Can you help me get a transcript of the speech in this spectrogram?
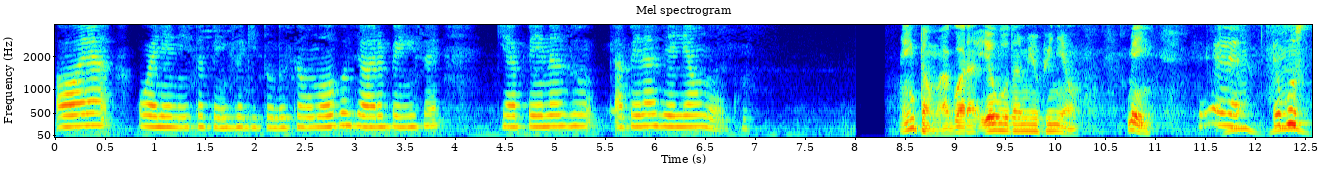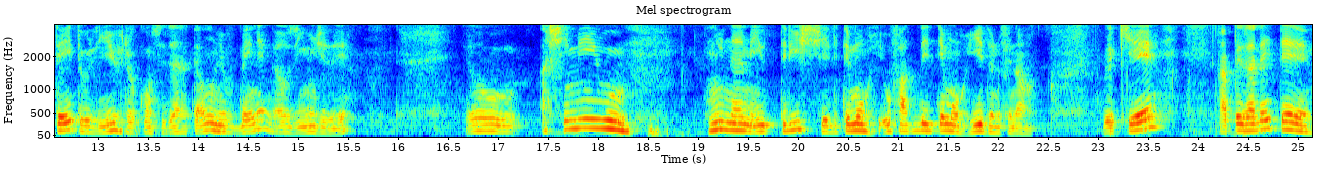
Ora, o alienista pensa que todos são loucos e ora pensa que apenas, o, apenas ele é um louco. Então, agora eu vou dar minha opinião. Bem, é, eu gostei do livro, eu considero até um livro bem legalzinho de ler. Eu achei meio ruim, né? Meio triste ele ter morrido, o fato de ele ter morrido no final. Porque, apesar de ele ter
